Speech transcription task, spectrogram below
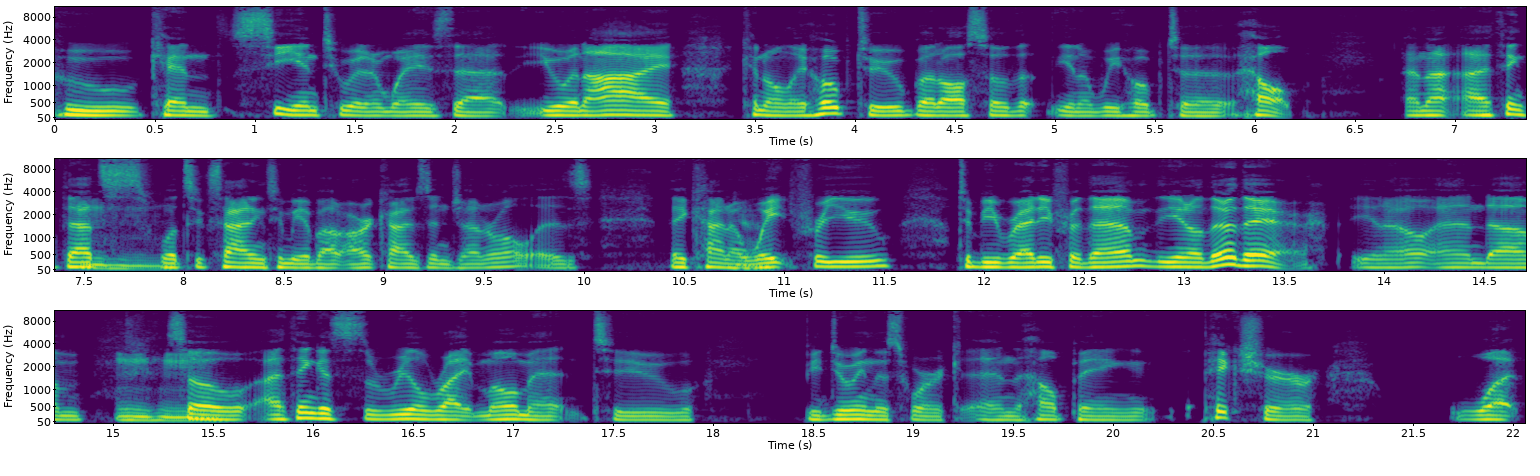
who can see into it in ways that you and I can only hope to, but also that, you know, we hope to help and I, I think that's mm-hmm. what's exciting to me about archives in general is they kind of yeah. wait for you to be ready for them. You know, they're there. You know, and um, mm-hmm. so I think it's the real right moment to be doing this work and helping picture what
